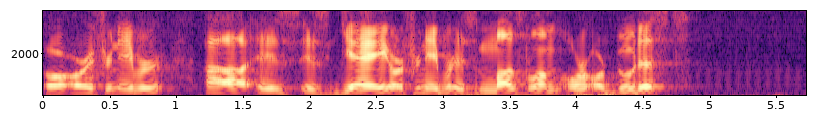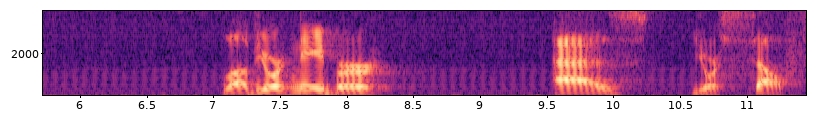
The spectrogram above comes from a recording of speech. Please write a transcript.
or, or if your neighbor uh, is, is gay, or if your neighbor is Muslim or, or Buddhist, love your neighbor as yourself.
